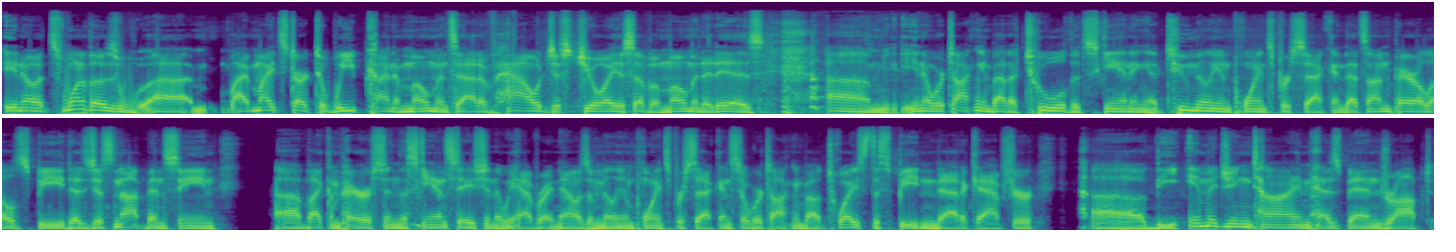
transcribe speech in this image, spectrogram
you know it's one of those uh, I might start to weep kind of moments out of how just joyous of a moment it is. Um, you know, we're talking about a tool that's scanning at two million points per second. That's unparalleled speed. Has just not been seen. Uh, by comparison, the scan station that we have right now is a million points per second. So we're talking about twice the speed in data capture. Uh, the imaging time has been dropped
